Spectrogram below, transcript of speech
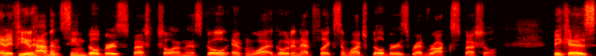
And if you haven't seen Bill Burr's special on this, go and wa- go to Netflix and watch Bill Burr's Red Rock special, because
